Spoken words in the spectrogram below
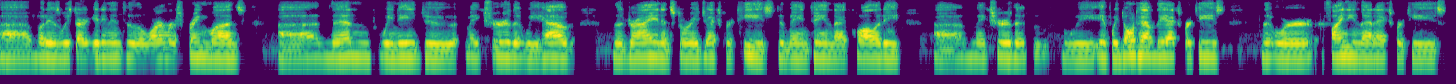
uh, but as we start getting into the warmer spring months, uh, then we need to make sure that we have the drying and storage expertise to maintain that quality. Uh, make sure that we, if we don't have the expertise, that we're finding that expertise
